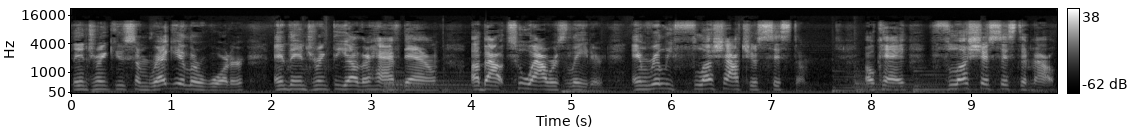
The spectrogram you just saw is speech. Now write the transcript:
Then drink you some regular water. And then drink the other half down about two hours later. And really flush out your system. Okay? Flush your system out.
